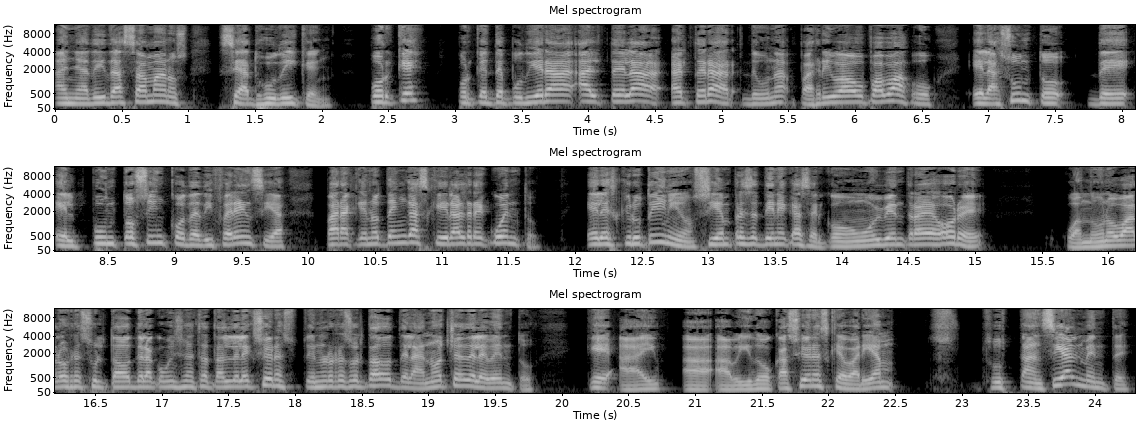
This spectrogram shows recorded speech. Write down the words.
añadidas a manos se adjudiquen. ¿Por qué? Porque te pudiera alterar, alterar de una para arriba o para abajo el asunto del punto 5 de diferencia para que no tengas que ir al recuento. El escrutinio siempre se tiene que hacer, como muy bien trae Jorge, cuando uno va a los resultados de la Comisión Estatal de Elecciones, tiene los resultados de la noche del evento, que hay, ha, ha habido ocasiones que varían sustancialmente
